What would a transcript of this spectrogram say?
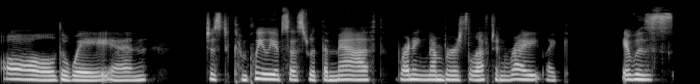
all the way in, just completely obsessed with the math, running numbers left and right. Like it was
